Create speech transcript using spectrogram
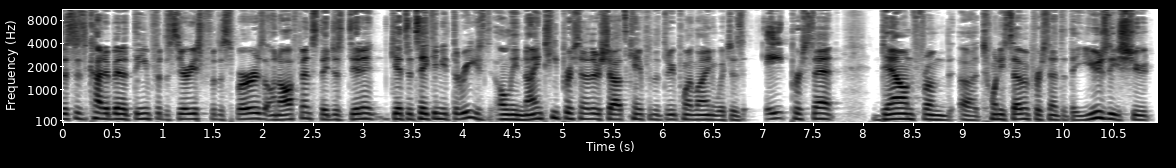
this has kind of been a theme for the series for the Spurs on offense. They just didn't get to take any threes. Only 19% of their shots came from the three point line, which is 8% down from uh, 27% that they usually shoot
